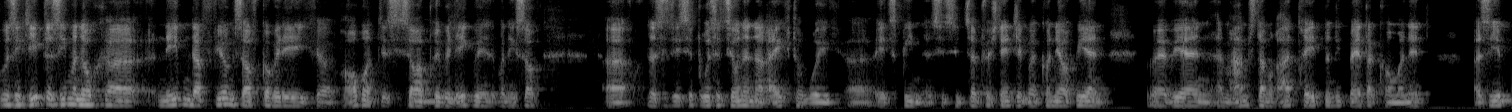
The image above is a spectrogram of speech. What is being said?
was ich liebe, ist immer noch äh, neben der Führungsaufgabe, die ich äh, habe, und das ist auch ein Privileg, wenn, wenn ich sage, äh, dass ich diese Positionen erreicht habe, wo ich äh, jetzt bin. Es ist selbstverständlich, man kann ja auch wie ein, wie ein, ein Hamster am Rad treten und nicht weiterkommen. Nicht? Also ich habe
